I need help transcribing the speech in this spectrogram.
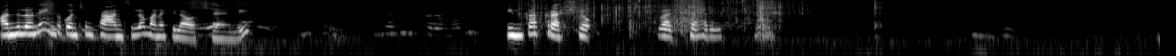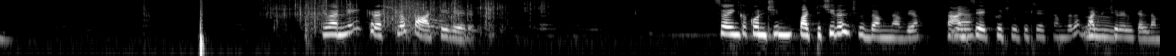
అందులోనే ఇంకా కొంచెం ఫ్యాన్సీలో మనకి ఇలా వచ్చాయండి. ఇంకా క్రష్లో వర్క్ శారీస్ ఇవన్నీ క్రష్లో పార్టీ వేర్. సో ఇంకా కొంచెం పట్టు చీరలు చూద్దాం నవ్య. ఫ్యాన్సీ ఎక్కువ చూపించేసాం కదా పట్టు చీరలకి వెళ్దాం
